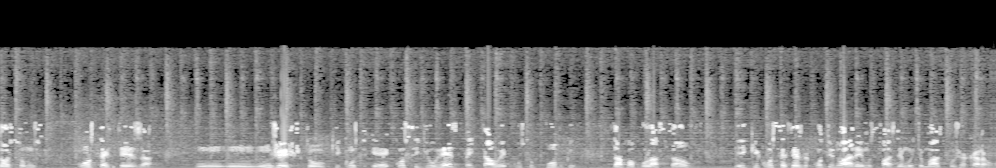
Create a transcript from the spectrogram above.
nós somos com certeza um, um, um gestor que cons conseguiu respeitar o recurso público da população e que com certeza continuaremos fazer muito mais por Jacaraú.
